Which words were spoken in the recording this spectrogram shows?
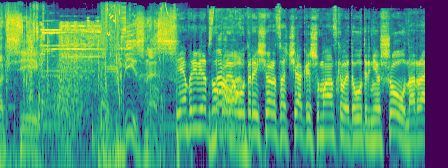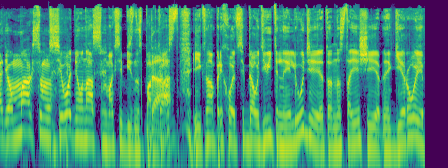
Макси Бизнес. Всем привет, Здорово. доброе утро еще раз от Чака и Шуманского. Это утреннее шоу на радио Максимум. Сегодня у нас Макси Бизнес подкаст, и к нам приходят всегда удивительные люди. Это настоящие э, герои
